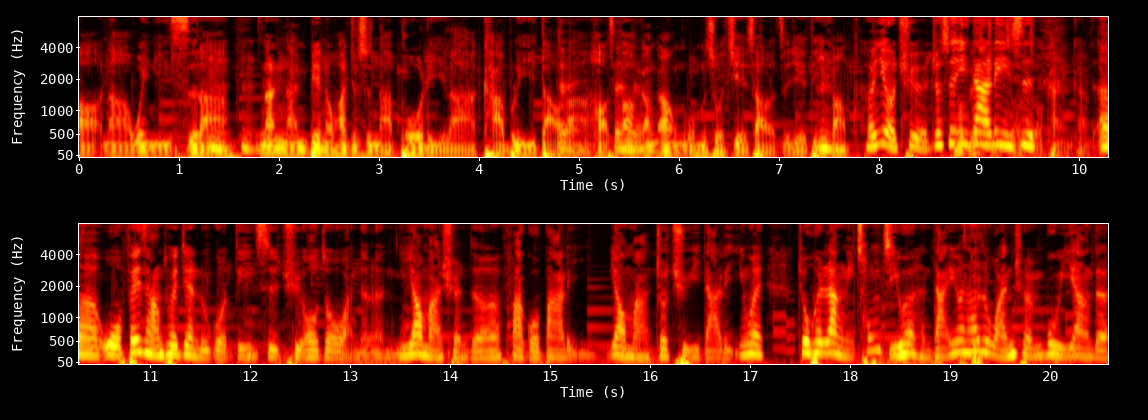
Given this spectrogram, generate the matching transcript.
嗯好，那威尼斯啦，嗯嗯、那南边的话就是拿坡里啦、卡布里岛啦，好，哦，刚刚我们所介绍的这些地方、嗯、很有趣的，就是意大利是看一看。呃，我非常推荐，如果第一次去欧洲玩的人，你要么选择法国巴黎，要么就去意大利，因为就会让你冲击会很大，因为它是完全不一样的，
